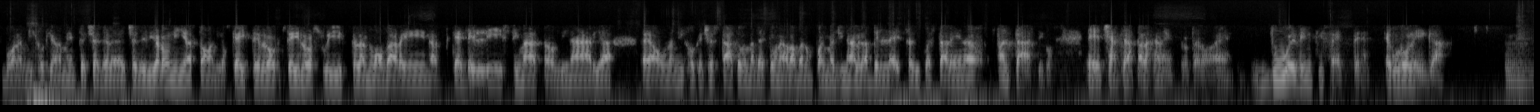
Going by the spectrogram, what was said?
buon amico chiaramente c'è, delle, c'è dell'ironia, Tony, ok, Taylor, Taylor, Swift, la nuova arena che è bellissima, straordinaria, eh, ho un amico che c'è stato che mi ha detto una roba, non puoi immaginare la bellezza di questa arena, fantastico e c'è anche la pallacanestro però, eh. 2,27 Eurolega. Mm.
